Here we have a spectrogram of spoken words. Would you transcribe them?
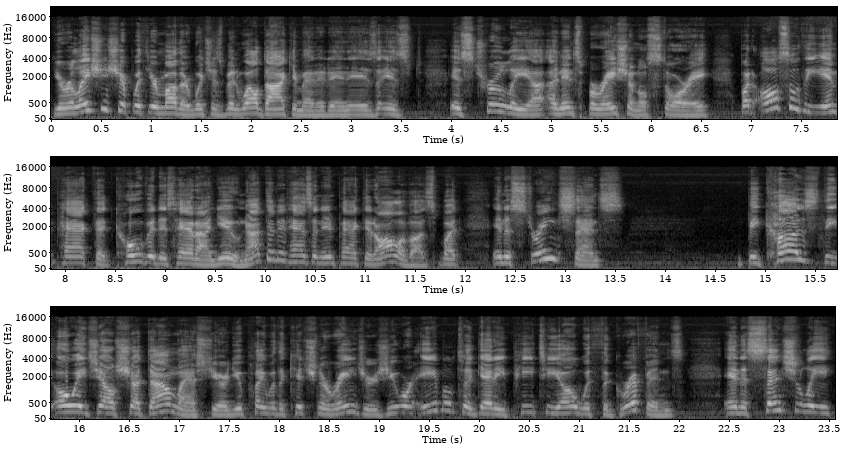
your relationship with your mother, which has been well documented and is is is truly a, an inspirational story, but also the impact that COVID has had on you. Not that it hasn't impacted all of us, but in a strange sense, because the OHL shut down last year, you played with the Kitchener Rangers, you were able to get a PTO with the Griffins and essentially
